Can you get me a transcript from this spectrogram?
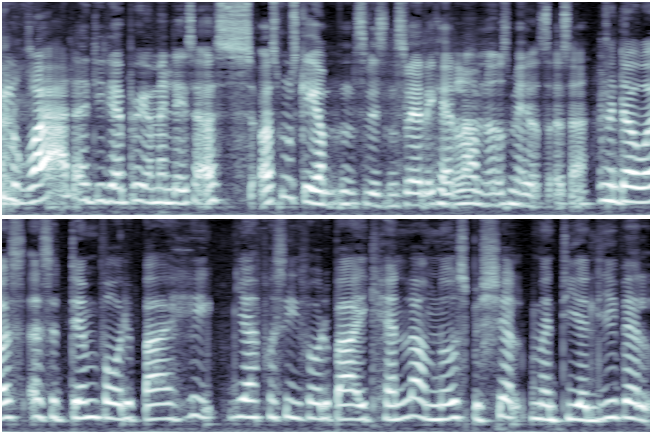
bliver helt rørt af de der bøger, man læser. Også, også måske om den, hvis den slet ikke handler om noget som helst. Altså. Men der er jo også altså dem, hvor det bare er helt... Ja, præcis, hvor det bare ikke handler om noget specielt, men de alligevel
